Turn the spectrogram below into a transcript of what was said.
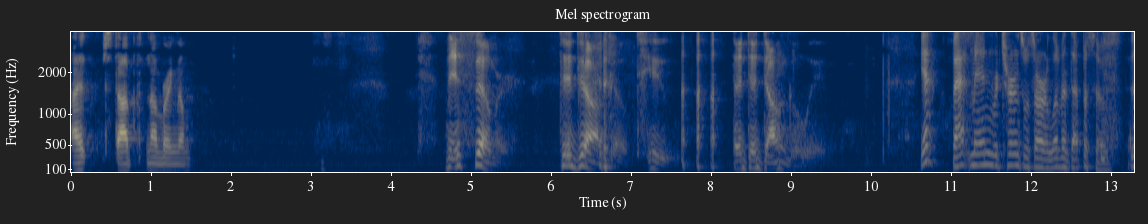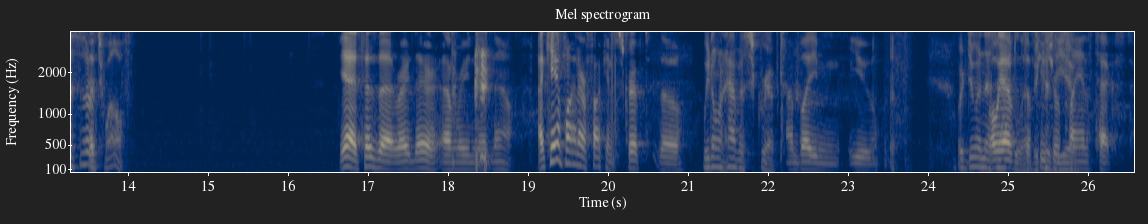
I stopped numbering them. This summer, Dodongo 2. The Dodongo Wing. Yeah, Batman Returns was our eleventh episode. This is our twelfth. Yeah, it says that right there. I'm reading it now. I can't find our fucking script, though. We don't have a script. I blame you. We're doing this Oh, we ad have the lib because future plans text.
